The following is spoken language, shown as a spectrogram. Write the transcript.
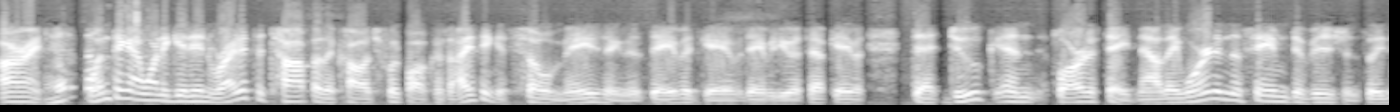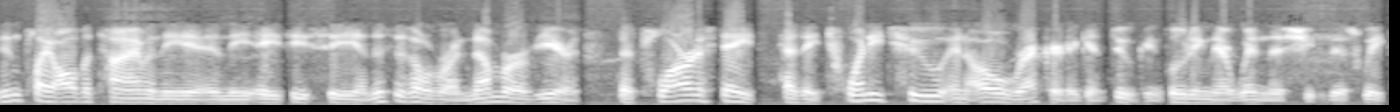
All right. One thing I want to get in right at the top of the college football because I think it's so amazing that David gave, David USF gave it that Duke and Florida State. Now they weren't in the same division, so they didn't play all the time in the in the ACC, and this is over a number of years. That Florida State has a 22 and 0 record against Duke, including their win this this week,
